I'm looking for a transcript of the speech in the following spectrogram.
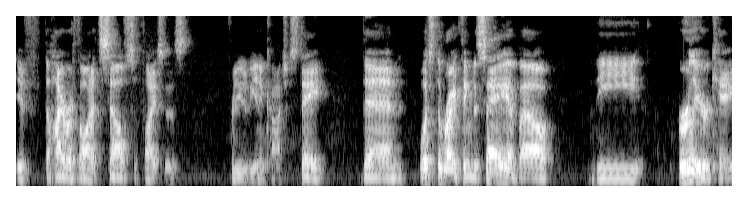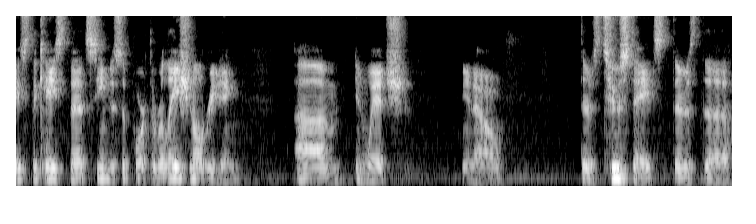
if the higher thought itself suffices for you to be in a conscious state, then what's the right thing to say about the earlier case, the case that seemed to support the relational reading, um, in which you know, there's two states. There's the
